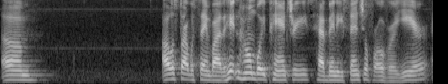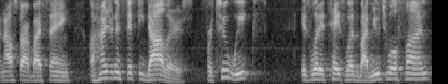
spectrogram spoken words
Um, I will start with saying by the Hitting Homeboy pantries have been essential for over a year, and I'll start by saying $150 for two weeks is what it takes, whether it's by mutual fund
